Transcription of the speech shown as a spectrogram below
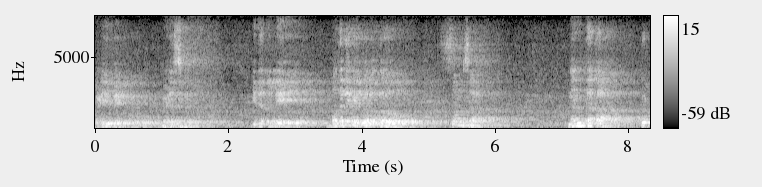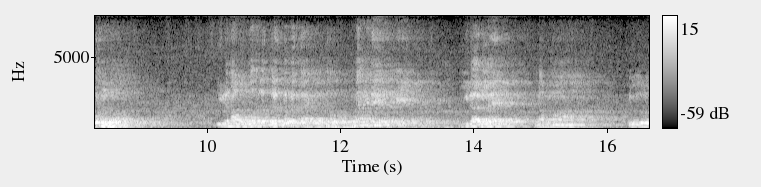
ಬೆಳಿಬೇಕು, ಬೆಳೆಸಬೇಕು. ಇದರಲ್ಲಿ ಮೊದಲಿಗೆ ಬರೋದು ಸಂಸಾರ, ನಂತರ ಕುಟುಂಬ. ಈಗ ನಾವು ಮೊದಲು ತಿಳ್ಕೋಬೇಕಾಗಿರೋದು ಮಹಿಳೆ ಅಂದರೆ ಏನು? ಈಗಾಗಲೇ ನಮ್ಮ ಇವರು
